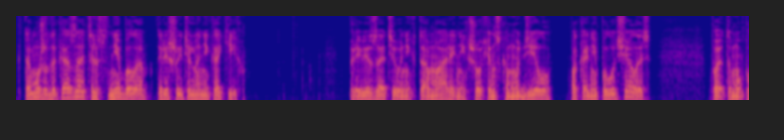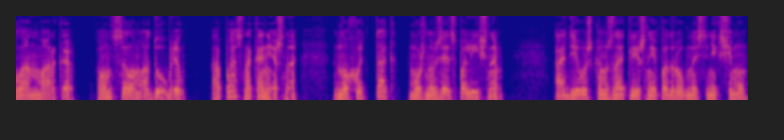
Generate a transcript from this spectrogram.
К тому же доказательств не было решительно никаких. Привязать его ни к Тамаре, ни к Шохинскому делу пока не получалось, поэтому план Марка он в целом одобрил. Опасно, конечно, но хоть так можно взять с поличным, а девушкам знать лишние подробности ни к чему.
